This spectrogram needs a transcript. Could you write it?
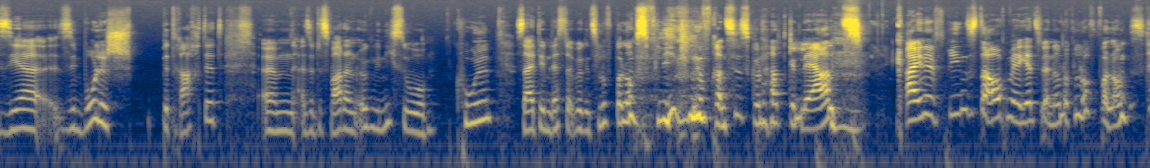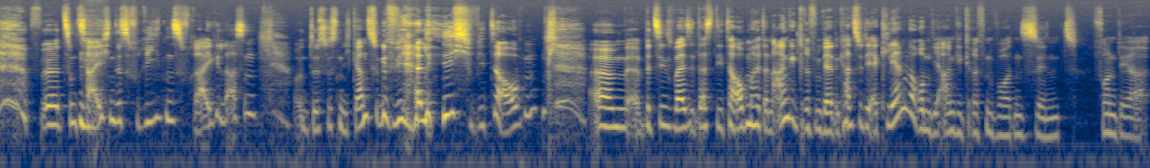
sehr symbolisch betrachtet. Ähm, also das war dann irgendwie nicht so cool. Seitdem lässt er übrigens Luftballons fliegen. Francisco hat gelernt. Keine Friedenstauben mehr, jetzt werden nur noch Luftballons für, zum Zeichen des Friedens freigelassen. Und das ist nicht ganz so gefährlich wie Tauben. Ähm, beziehungsweise, dass die Tauben halt dann angegriffen werden. Kannst du dir erklären, warum die angegriffen worden sind? von der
